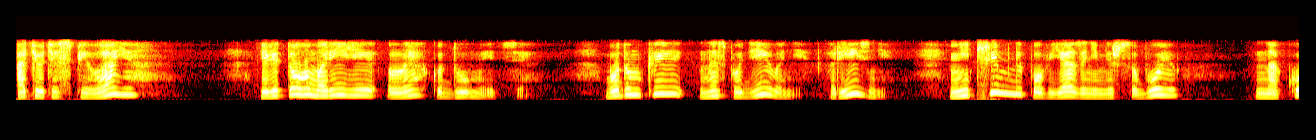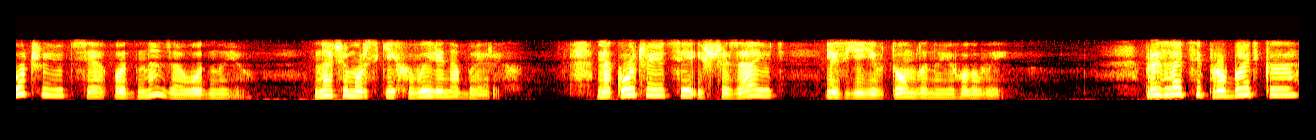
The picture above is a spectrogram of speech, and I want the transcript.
А тьотя співає, і від того Марії легко думається, бо думки несподівані, різні, нічим не пов'язані між собою, накочуються одна за одною, наче морські хвилі на берег, накочуються і щезають із її втомленої голови. При згадці про батька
